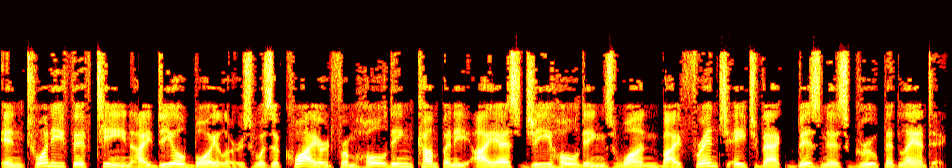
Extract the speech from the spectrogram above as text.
In 2015 Ideal Boilers was acquired from holding company ISG Holdings 1 by French HVAC business group Atlantic.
